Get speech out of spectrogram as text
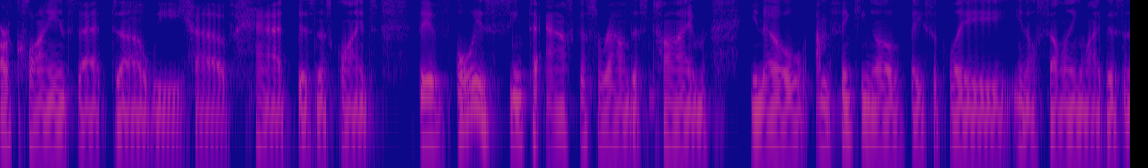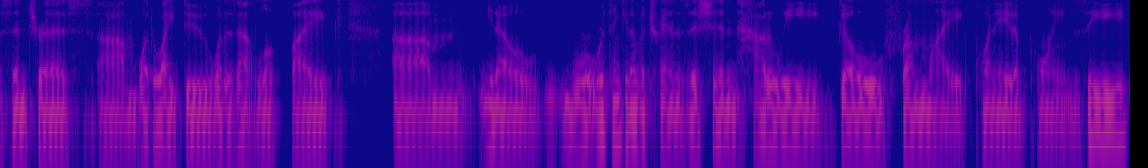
our clients that uh, we have had, business clients, they've always seemed to ask us around this time. You know, I'm thinking of basically, you know, selling my business interests. Um, what do I do? What does that look like? Um, you know, we're, we're thinking of a transition. How do we go from like point A to point Z?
